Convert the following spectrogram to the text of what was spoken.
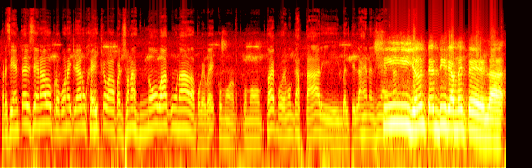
Presidente del Senado propone crear un registro para personas no vacunadas, porque ves, como, como ¿sabes? podemos gastar y invertir las energías. Sí, yo no entendí realmente la...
